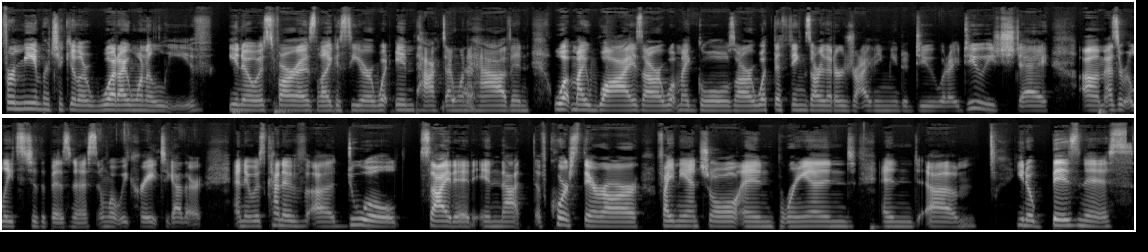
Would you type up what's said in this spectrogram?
for me in particular what I want to leave, you know, as far as legacy or what impact I want to have and what my whys are, what my goals are, what the things are that are driving me to do what I do each day um, as it relates to the business and what we create together. And it was kind of uh, dual sided in that, of course, there are financial and brand and, um, you know business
